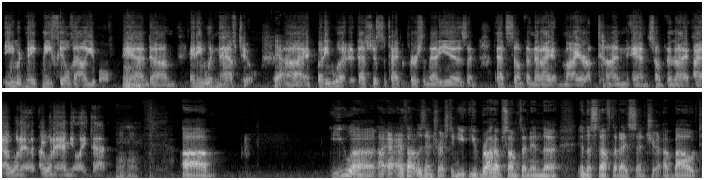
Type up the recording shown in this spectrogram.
he would make me feel valuable, mm-hmm. and um, and he wouldn't have to, yeah. Uh, but he would. That's just the type of person that he is, and that's something that I admire a ton, and something that I want to I want to emulate that. Mm-hmm. Uh, you uh, I, I, thought it was interesting. You you brought up something in the in the stuff that I sent you about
